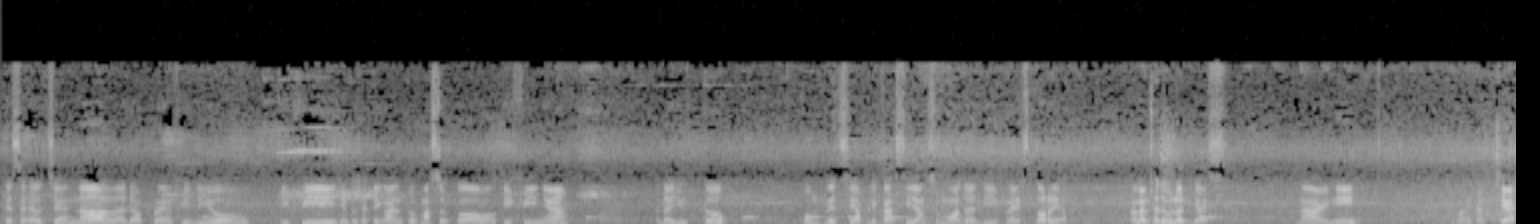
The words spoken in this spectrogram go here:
TCL channel ada Prime Video TV untuk settingan untuk masuk ke TV nya ada YouTube komplit si aplikasi yang semua ada di Play Store ya. Kalian bisa download guys. Nah ini coba kita cek.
